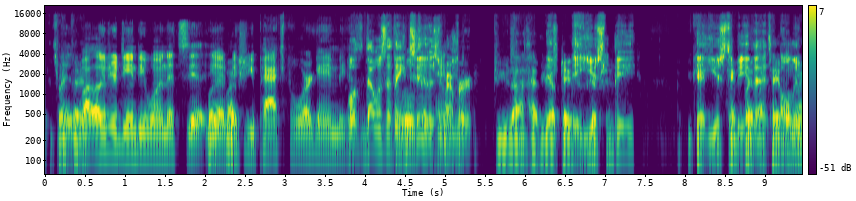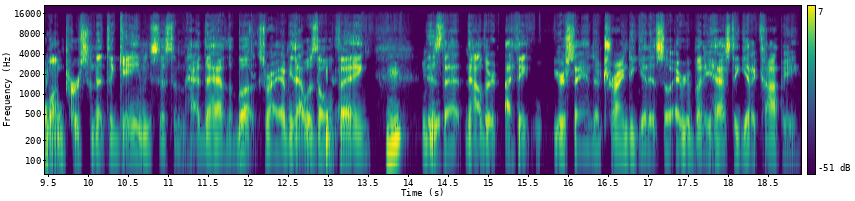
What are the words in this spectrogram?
it's right there. Well, look at your D and D one. That's it. What- you gotta what? make sure you patch before a game Well, that was the the thing too. Is remember Do you not have your it, updated it used to be You it used to can't be play at my that only Randall. one person at the gaming system had to have the books, right? I mean, that was the whole thing. Hmm? Is that now they're? I think you're saying they're trying to get it so everybody has to get a copy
